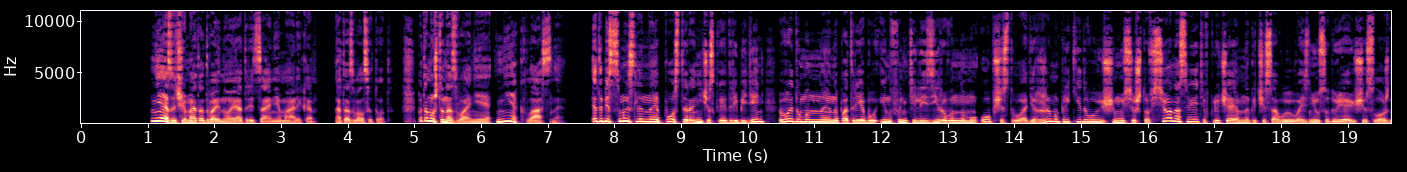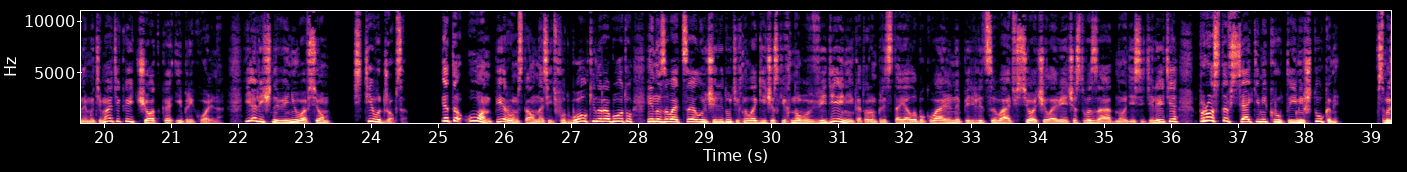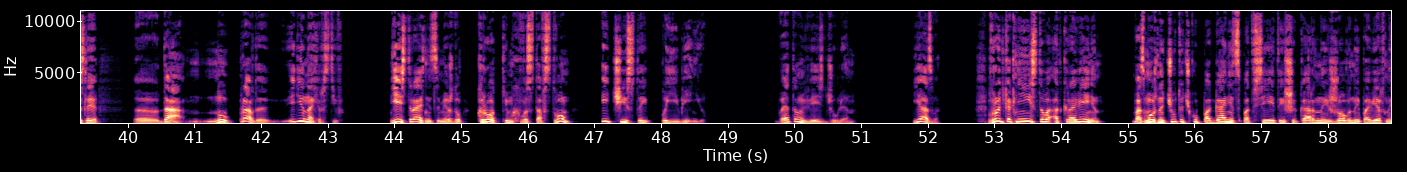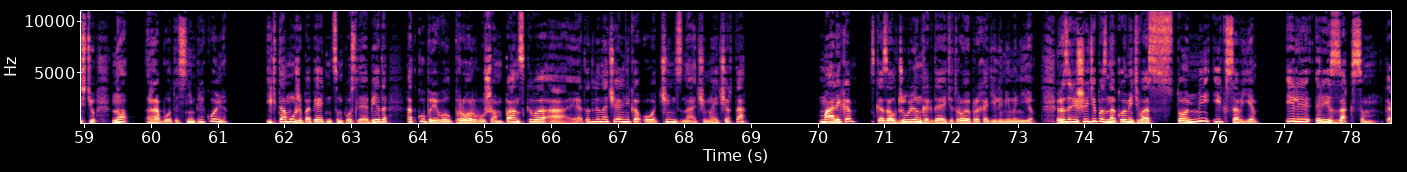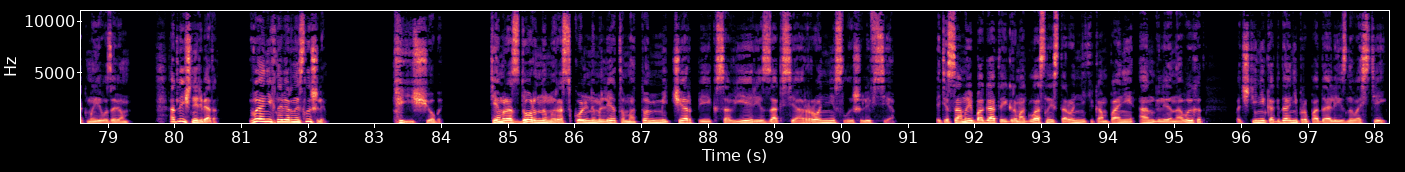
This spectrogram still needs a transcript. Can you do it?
«Незачем это двойное отрицание Малика», — отозвался тот, «потому что название не классное. Это бессмысленная постироническая дребедень, выдуманная на потребу инфантилизированному обществу, одержимо прикидывающемуся, что все на свете, включая многочасовую возню с одуряющей сложной математикой, четко и прикольно. Я лично виню во всем Стива Джобса. Это он первым стал носить футболки на работу и называть целую череду технологических нововведений, которым предстояло буквально перелицевать все человечество за одно десятилетие, просто всякими крутыми штуками. В смысле, э, да, ну, правда, иди нахер, Стив. Есть разница между кротким хвостовством и чистой поебенью. В этом весь Джулиан. Язва. Вроде как неистово откровенен, Возможно, чуточку поганец под всей этой шикарной жеванной поверхностью, но работать с ним прикольно. И к тому же по пятницам после обеда откупоривал прорву шампанского, а это для начальника очень значимая черта. «Малика», — сказал Джулиан, когда эти трое проходили мимо нее, — «разрешите познакомить вас с Томми и Ксавье, или Ризаксом, как мы его зовем. Отличные ребята. Вы о них, наверное, слышали?» Еще бы. Тем раздорным и раскольным летом о Томми Черпе и Ксавье Ризаксе Аронни слышали все. Эти самые богатые и громогласные сторонники компании «Англия на выход» почти никогда не пропадали из новостей.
